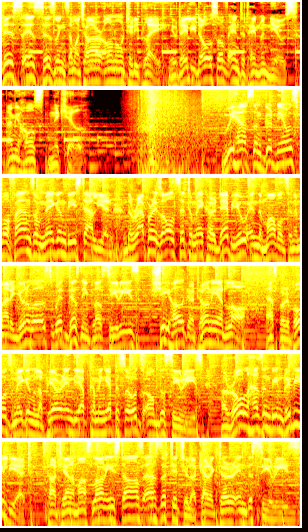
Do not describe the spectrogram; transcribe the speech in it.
This is Sizzling Samachar on OTT Play, your daily dose of entertainment news. I'm your host, Nikhil. We have some good news for fans of Megan Thee Stallion. The rapper is all set to make her debut in the Marvel Cinematic Universe with Disney Plus series She-Hulk Attorney at Law. As per reports, Megan will appear in the upcoming episodes of the series. Her role hasn't been revealed yet. Tatiana Maslany stars as the titular character in the series.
